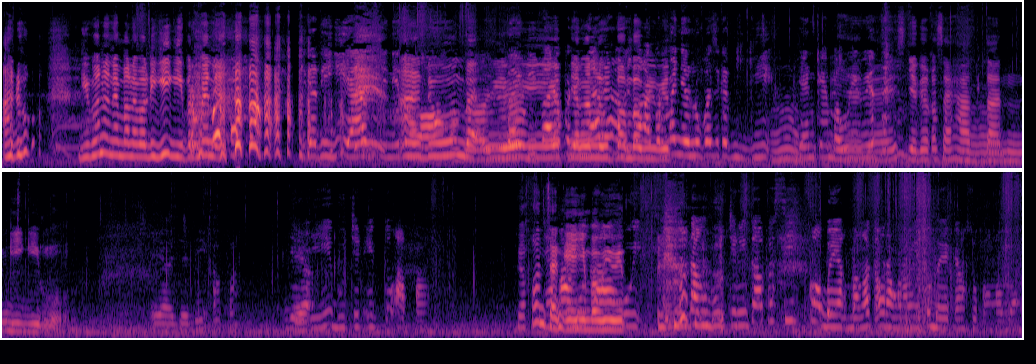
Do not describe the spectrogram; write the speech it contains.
Aduh, gimana nempel-nempel di gigi permennya? sikat gigi ya di sini tolong. Aduh, Mbak Wiwit, jangan lupa Mbak Wiwit. jangan lupa sikat gigi. Hmm. Jangan kayak Mbak Iya, Wiwit. guys, jaga kesehatan gigimu. ya jadi apa Jadi bucin itu apa? Ya konsen kayaknya Mbak Wiwit. tahu Tentang bucin itu apa sih? Kok banyak banget orang-orang itu banyak yang suka ngomong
